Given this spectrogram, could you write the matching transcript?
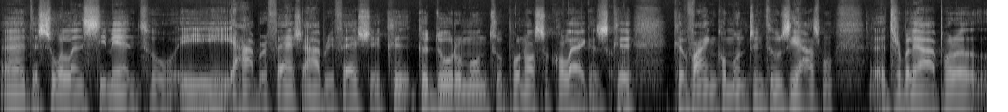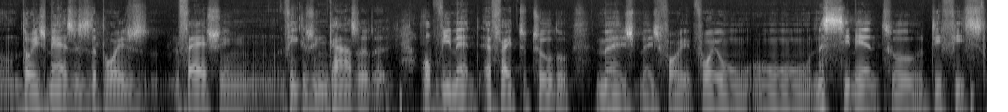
uh, do seu lançamento e abre, fecha, abre, fecha, que, que dura muito para os nossos colegas que, que vêm com muito entusiasmo uh, trabalhar por dois meses, depois fechem, ficas em casa. Obviamente, é feito tudo, mas, mas foi, foi um, um nascimento difícil.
